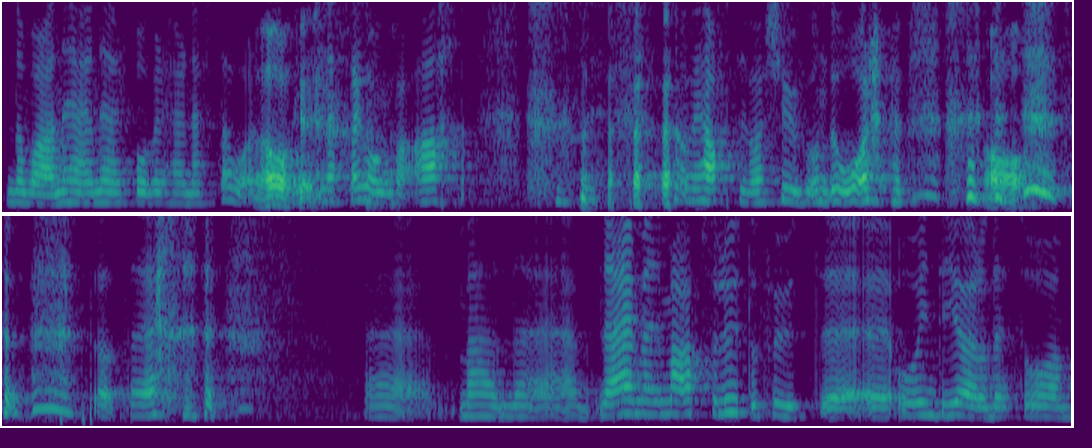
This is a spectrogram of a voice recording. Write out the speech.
de bara, när, när får vi det här nästa år? Ja, okej. Nästa gång bara, ah. det har vi haft det var 20 år. Ja. Så att, eh, eh, men eh, nej, men man absolut att få ut eh, och inte göra det så.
